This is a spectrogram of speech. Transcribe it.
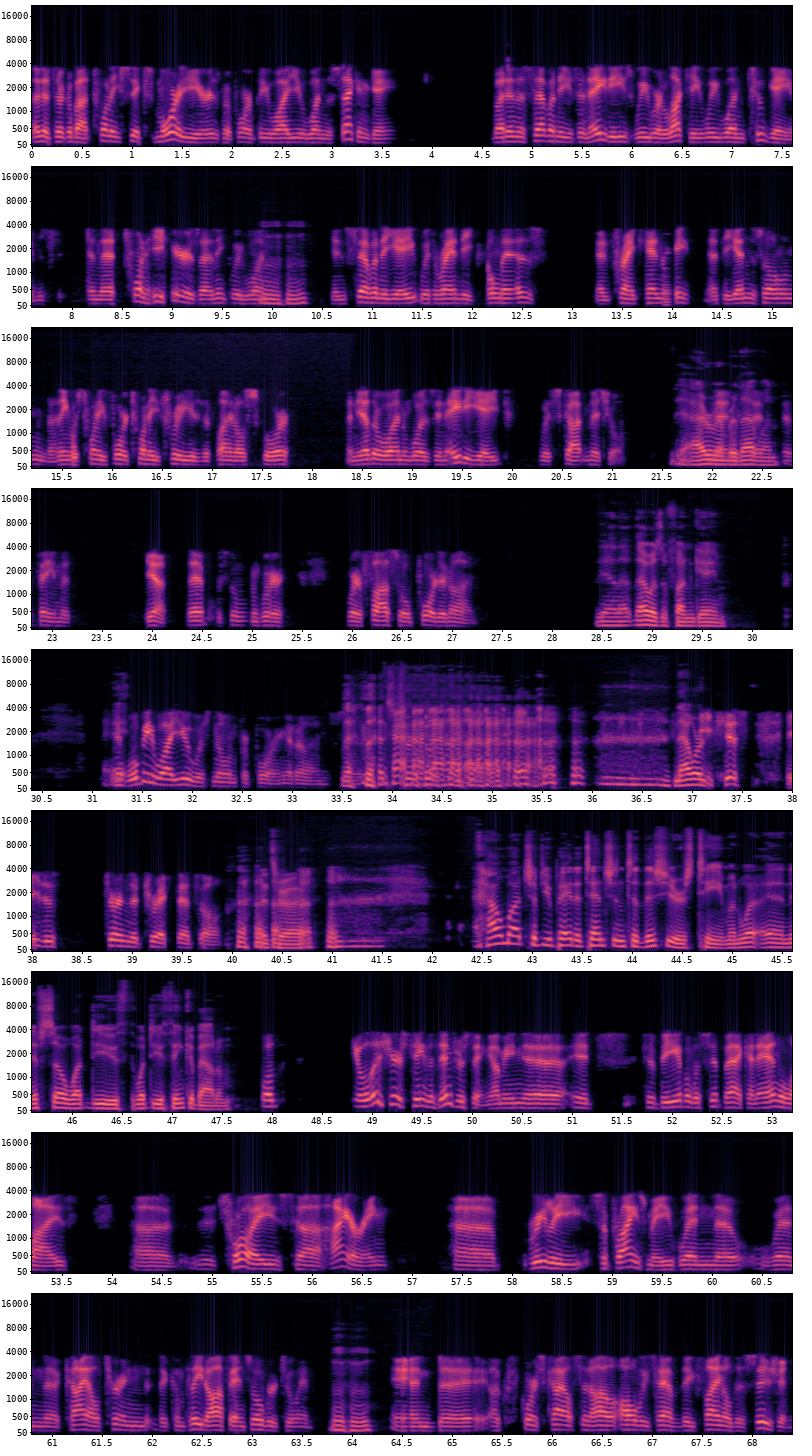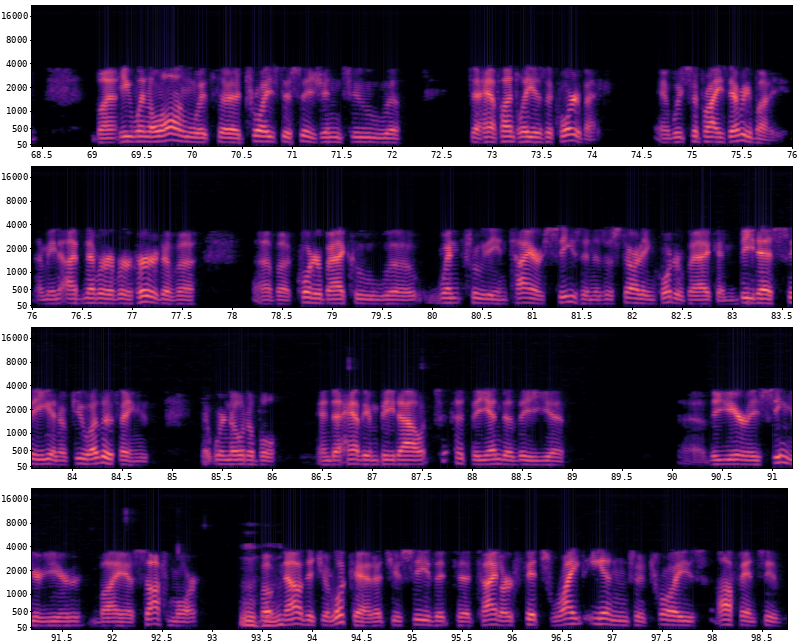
Then it took about 26 more years before BYU won the second game. But in the 70s and 80s, we were lucky. We won two games in that 20 years. I think we won Mm-hmm. in 78 with Randy Gomez and Frank Henry at the end zone. I think it was 24-23 is the final score. And the other one was in 88 with Scott Mitchell. Yeah, I remember was that, one. The famous. Yeah, that was the one where, where Fassel poured it on. Yeah, that that was a fun game. Yeah, well, BYU was known for pouring it on. so That's true. now we're he just, he just turned the trick. That's all. That's right. How much have you paid attention to this year's team, and what? And if so, what do you what do you think about them? Yeah, well, this year's team is interesting. I mean, uh, it's to be able to sit back and analyze uh, Troy's uh, hiring. Uh, really surprised me when uh, when uh, Kyle turned the complete offense over to him, Mm-hmm. and uh, of course Kyle said I'll always have the final decision, but he went along with uh, Troy's decision to uh, to have Huntley as a quarterback, and which surprised everybody. I mean, I've never ever heard of a of a quarterback who uh, went through the entire season as a starting quarterback and beat SC and a few other things that were notable, and to have him beat out at the end of the uh, uh, the year, his senior year, by a sophomore. But Mm-hmm. now that you look at it, you see that uh, Tyler fits right into Troy's offensive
